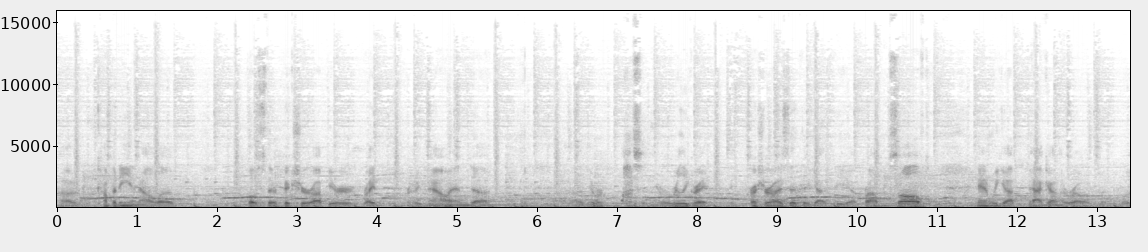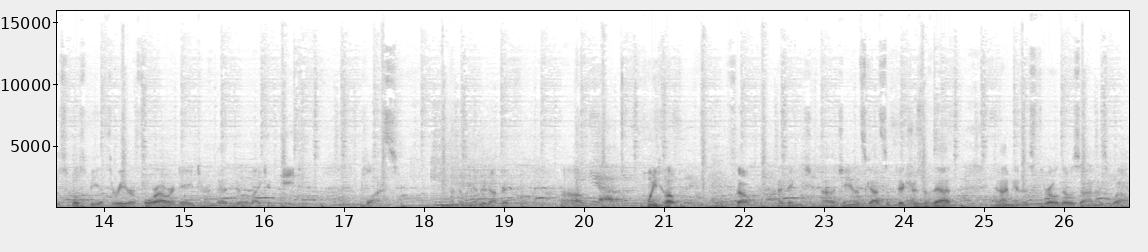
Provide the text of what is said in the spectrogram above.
uh, company and I'll uh, post their picture up here right, right now. And they were awesome, they were really great. They pressurized it, they got the problem solved and we got back on the road. It was supposed to be a three or four hour day, turned out into like an eight plus. And then we ended up at Point Hope. So I think uh, Janet's got some pictures of that, and I'm going to throw those on as well.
